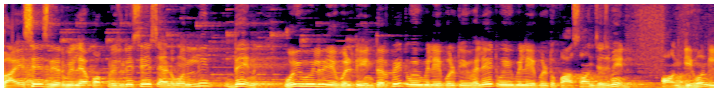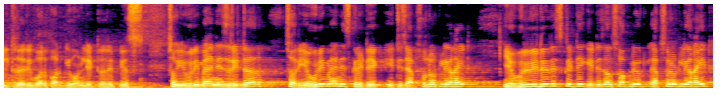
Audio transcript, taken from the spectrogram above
biases, there will be lack of prejudices and only then we will be able to interpret, we will be able to evaluate, we will be able to pass on judgment on given literary work or given literary piece. So every man is reader, sorry, every man is critic, it is absolutely right. Every reader is critic, it is also absolutely right.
